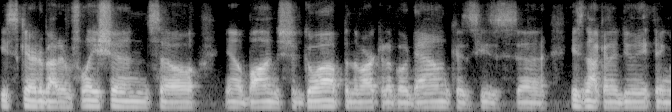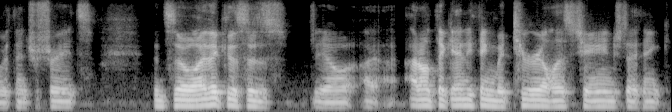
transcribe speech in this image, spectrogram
he's scared about inflation, so you know bonds should go up and the market will go down because he's uh, he's not going to do anything with interest rates. And so I think this is you know I, I don't think anything material has changed. I think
